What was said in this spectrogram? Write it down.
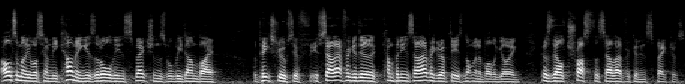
Ultimately, what's going to be coming is that all the inspections will be done by the PICS groups. If, if South Africa did a company in South Africa, FDA is not going to bother going because they'll trust the South African inspectors.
